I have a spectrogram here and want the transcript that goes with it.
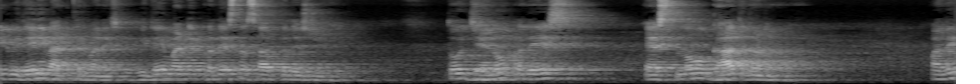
એક વિધેયની વાત કરવાની છે. વિધેય માટે પ્રદેશનો સહપ્રદેશ જોઈએ. તો જેનો પ્રદેશ એસનો ઘાત ગણ અને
